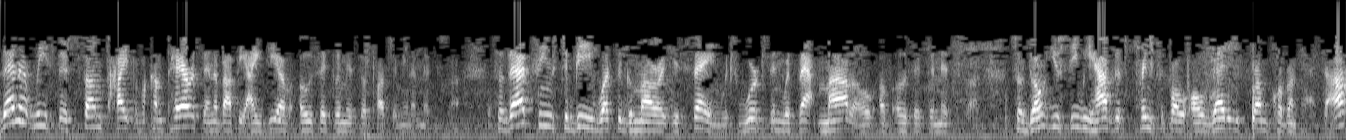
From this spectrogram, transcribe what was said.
Then at least there's some type of a comparison about the idea of osek mitzvah pachamina mitzvah. So that seems to be what the Gemara is saying, which works in with that model of osek mitzvah. So don't you see we have this principle already from korban pesach?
